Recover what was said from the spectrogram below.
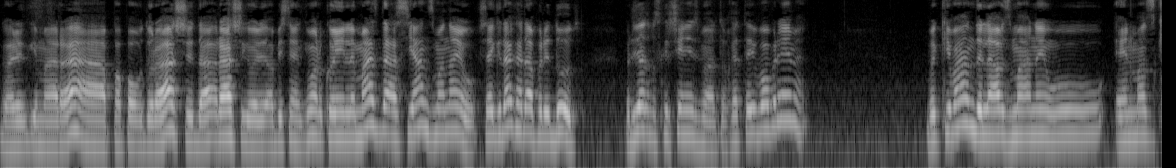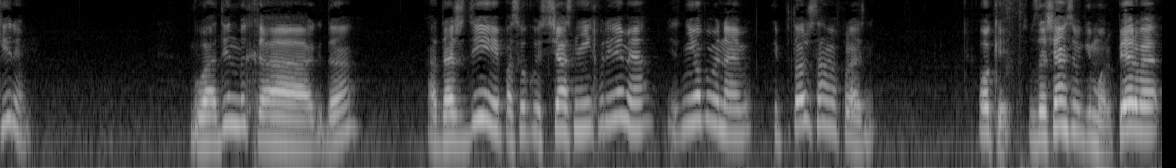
Говорит Гимара по поводу Раши, да, Раши говорит, объясняет Гимара, коин лемаз да асьян зманаю. Всегда, когда придут придет воскрешение из мертвых, это его время. Векиван де лавзманы у эн мазкирим. У один бихак, да? А дожди, поскольку сейчас не их время, не упоминаем. И то же самое в праздник. Окей, возвращаемся в Гимору. Первая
